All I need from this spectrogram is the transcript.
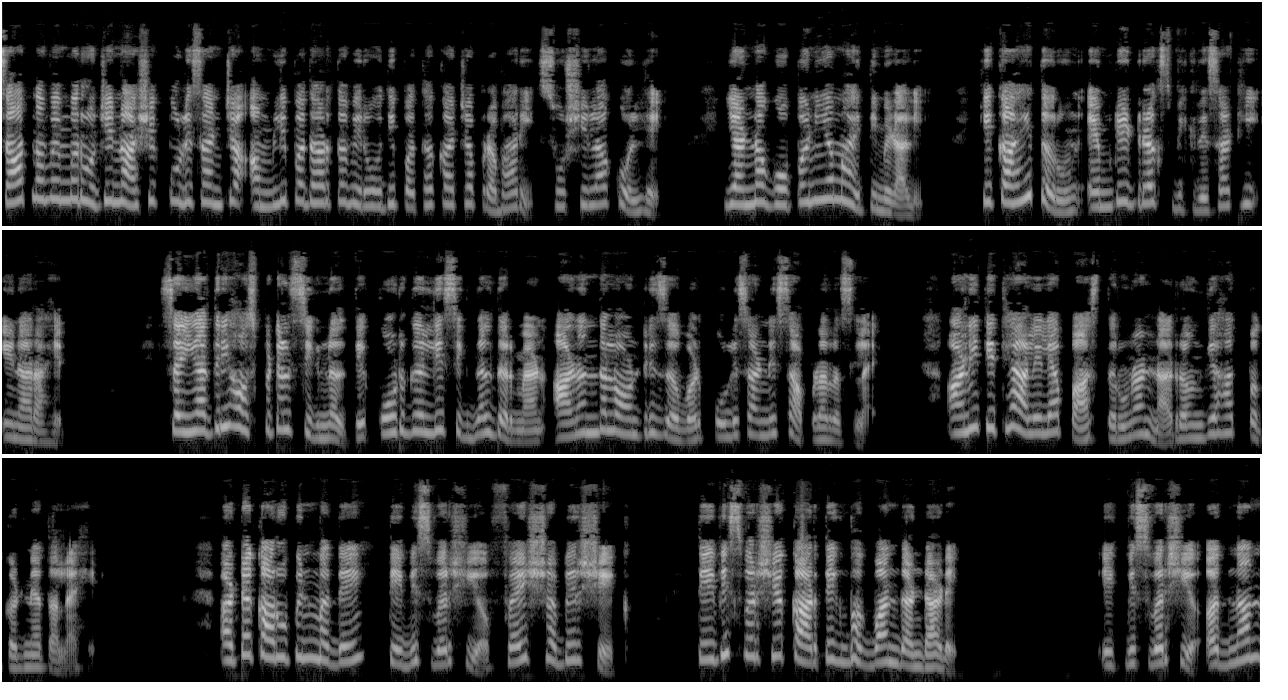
सात नोव्हेंबर रोजी नाशिक पोलिसांच्या अंमली पदार्थ विरोधी पथकाच्या प्रभारी सुशीला कोल्हे यांना गोपनीय माहिती मिळाली की काही तरुण एमडी ड्रग्ज विक्रीसाठी येणार आहेत. सह्याद्री हॉस्पिटल सिग्नल ते कोटगल्ली सिग्नल दरम्यान आनंद लॉन्ड्री जवळ पोलिसांनी सापळा रचलाय आणि तिथे आलेल्या पाच तरुणांना रंगेहात पकडण्यात आला आहे. अटक आरोपींमध्ये तेवीस वर्षीय फैज शबीर शेख तेवीस वर्षीय कार्तिक भगवान दंडाडे एकवीस वर्षीय अदनान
